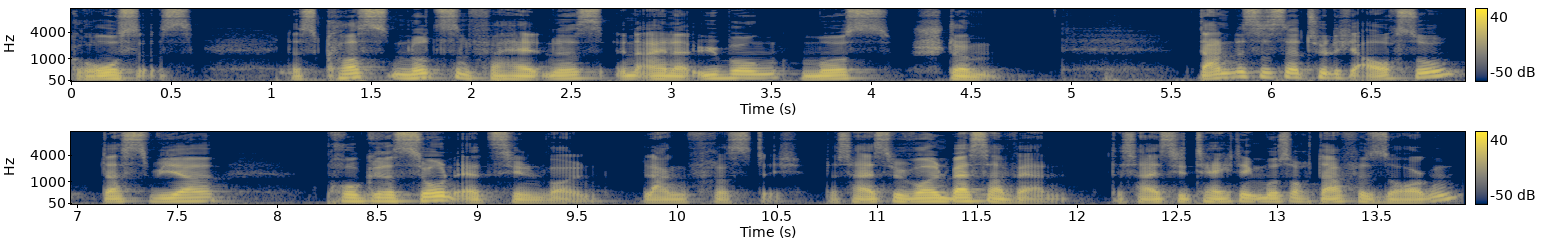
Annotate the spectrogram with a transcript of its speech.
groß ist. Das Kosten-Nutzen-Verhältnis in einer Übung muss stimmen. Dann ist es natürlich auch so, dass wir Progression erzielen wollen, langfristig. Das heißt, wir wollen besser werden. Das heißt, die Technik muss auch dafür sorgen,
